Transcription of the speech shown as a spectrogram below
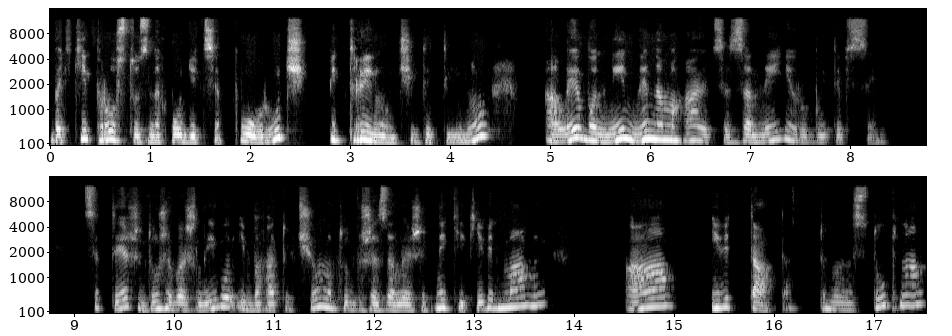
батьки просто знаходяться поруч, підтримуючи дитину, але вони не намагаються за неї робити все. Це теж дуже важливо і багато в чому тут вже залежить не тільки від мами, а і від тата. Тому наступна,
